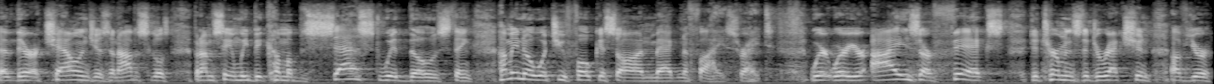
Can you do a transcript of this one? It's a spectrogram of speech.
Uh, there are challenges and obstacles, but I'm saying we become obsessed with those things. How many know what you focus on magnifies, right? Where, where your eyes are fixed determines the direction of your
